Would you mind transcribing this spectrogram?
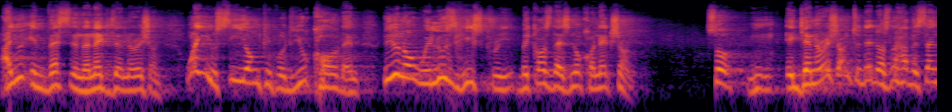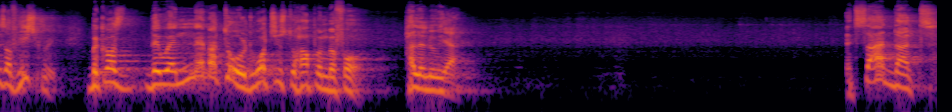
Are you investing in the next generation? When you see young people, do you call them? Do you know we lose history because there's no connection? So, mm, a generation today does not have a sense of history because they were never told what used to happen before. Hallelujah. It's sad that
